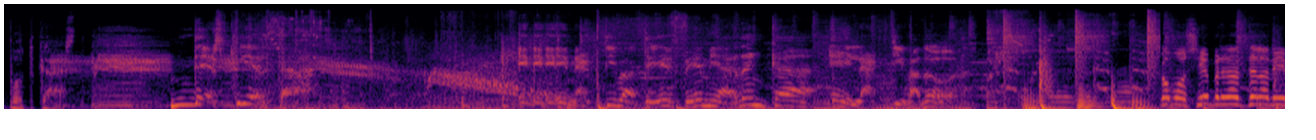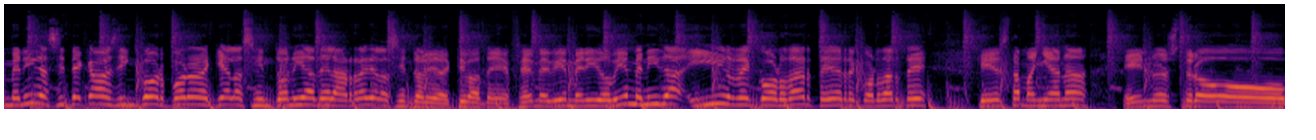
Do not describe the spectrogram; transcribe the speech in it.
Podcast. ¡Despierta! En Actívate FM arranca El Activador. Como siempre, darte la bienvenida si te acabas de incorporar aquí a la sintonía de la radio, la sintonía de Actívate FM. Bienvenido, bienvenida y recordarte, recordarte que esta mañana en nuestro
